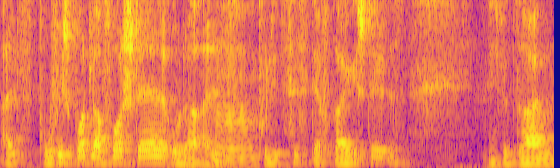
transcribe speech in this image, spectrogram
als Profisportler vorstelle oder als Mhm. Polizist, der freigestellt ist. Ich würde sagen,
